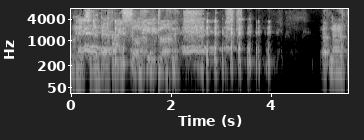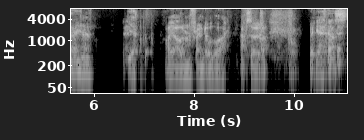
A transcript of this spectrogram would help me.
I need to do a bit of brainstorming, but, but no, they, uh, yeah, Ayala and friend all the way, absolutely. But yeah, that's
